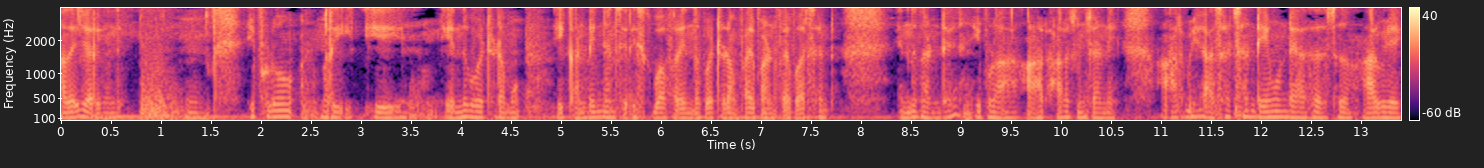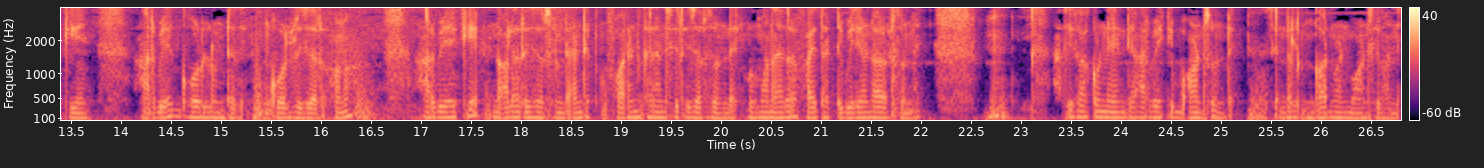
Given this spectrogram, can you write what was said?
అదే జరిగింది. Hmm. ఇప్పుడు మరి ఈ ఎందుకు పెట్టడము? ఈ కంటింజెన్సీ రిస్క్ బఫర్ ఎందుకు పెట్టడం? ఫైవ్ పాయింట్ ఫైవ్ పర్సెంట్ ఎందుకంటే ఇప్పుడు ఆలోచించండి. ఆర్బీఐ అసెట్స్ అంటే ఏముండే అసెట్స్ ఆర్బీఐకి ఆర్బీఐ గోల్డ్ ఉంటుంది. గోల్డ్ రిజర్వ్ అవునా? ఆర్బీఐకి డాలర్ రిజర్వ్స్ ఉంటాయి. అంటే ఫారిన్ కరెన్సీ రిజర్వ్స్ ఉంటాయి. ఇప్పుడు మన దగ్గర ఫైవ్ థర్టీ బిలియన్ డాలర్స్ ఉన్నాయి. అది కాకుండా ఏంటి? ఆర్బీఐకి బాండ్స్ ఉంటాయి. సెంట్రల్ గవర్నమెంట్ బాండ్స్ ఇవన్నీ.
